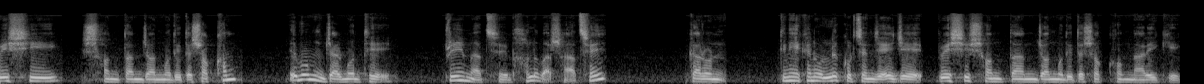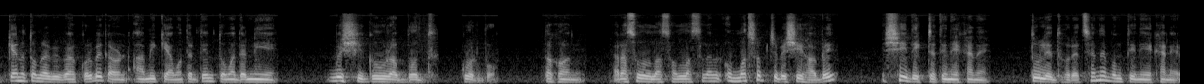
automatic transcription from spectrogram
বেশি সন্তান জন্ম দিতে সক্ষম এবং যার মধ্যে প্রেম আছে, ভালোবাসা আছে। কারণ তিনি এখানে উল্লেখ করছেন যে, এই যে বেশি সন্তান জন্ম দিতে সক্ষম নারীকে কেন তোমরা বিবাহ করবে? কারণ আমি কেমতের দিন তোমাদের নিয়ে বেশি গৌরববোধ করব। তখন রাসুল্লাহ সাল্লাহ সাল্লামের উম্মত সবচেয়ে বেশি হবে, সেই দিকটা তিনি এখানে তুলে ধরেছেন এবং তিনি এখানে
